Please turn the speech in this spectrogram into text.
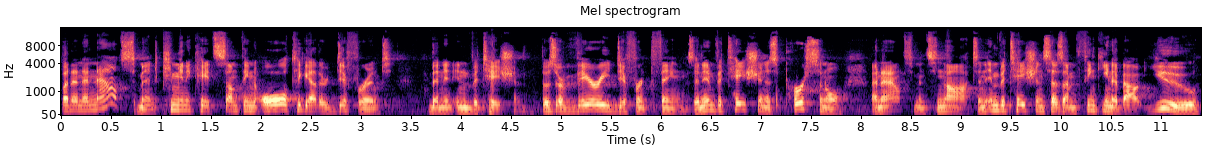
But an announcement communicates something altogether different than an invitation. Those are very different things. An invitation is personal, an announcement's not. An invitation says, I'm thinking about you.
